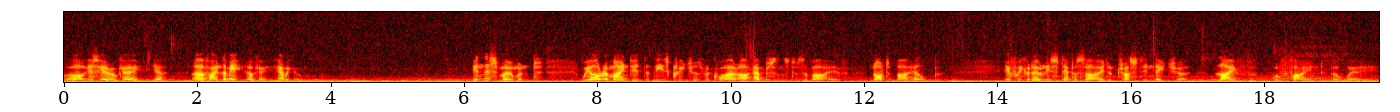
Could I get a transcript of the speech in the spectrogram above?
Oh, is here okay? Yeah? Uh, fine, let me... Okay, here we go. In this moment, we are reminded that these creatures require our absence to survive, not our help. If we could only step aside and trust in nature, life will find a way.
